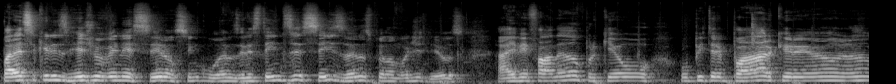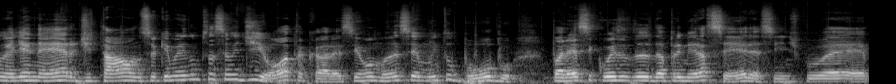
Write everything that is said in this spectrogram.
Parece que eles rejuvenesceram 5 anos. Eles têm 16 anos, pelo amor de Deus. Aí vem falar, não, porque o, o Peter Parker, ele é nerd e tal, não sei o que, mas ele não precisa ser um idiota, cara. Esse romance é muito bobo. Parece coisa da, da primeira série, assim, tipo, é,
